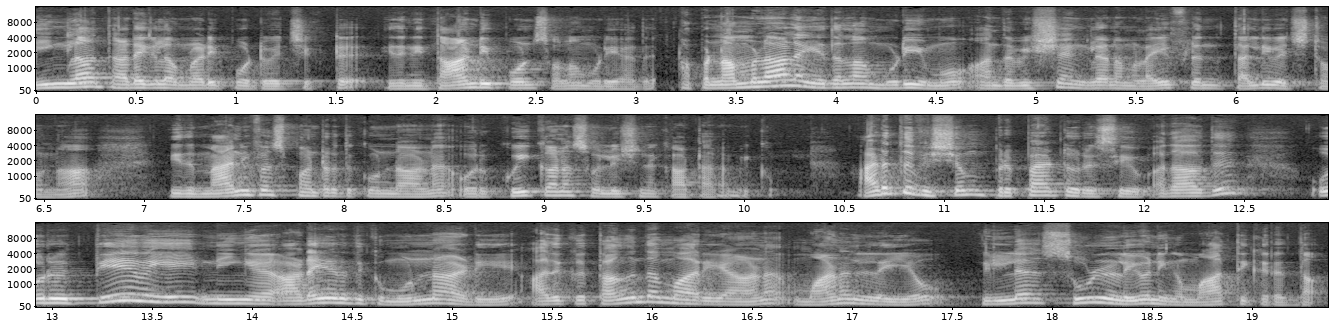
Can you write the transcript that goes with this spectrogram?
நீங்களா தடைகளை முன்னாடி போட்டு வச்சுக்கிட்டு இதை நீ தாண்டி போன்னு சொல்ல முடியாது. அப்போ நம்மளால் எதெல்லாம் முடியுமோ அந்த விஷயங்களை நம்ம லைஃப்லேருந்து தள்ளி வச்சிட்டோம்னா இது மேனிஃபெஸ்ட் பண்ணுறதுக்கு உண்டான ஒரு குயிக்கான சொல்யூஷனை காட்ட ஆரம்பிக்கும். அடுத்த விஷயம் ப்ரிப்பேர் டு ரிசீவ் அதாவது ஒரு தேவையை நீங்கள் அடையிறதுக்கு முன்னாடியே அதுக்கு தகுந்த மாதிரியான மனநிலையோ இல்லை சூழ்நிலையோ நீங்கள் மாற்றிக்கிறது தான்.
